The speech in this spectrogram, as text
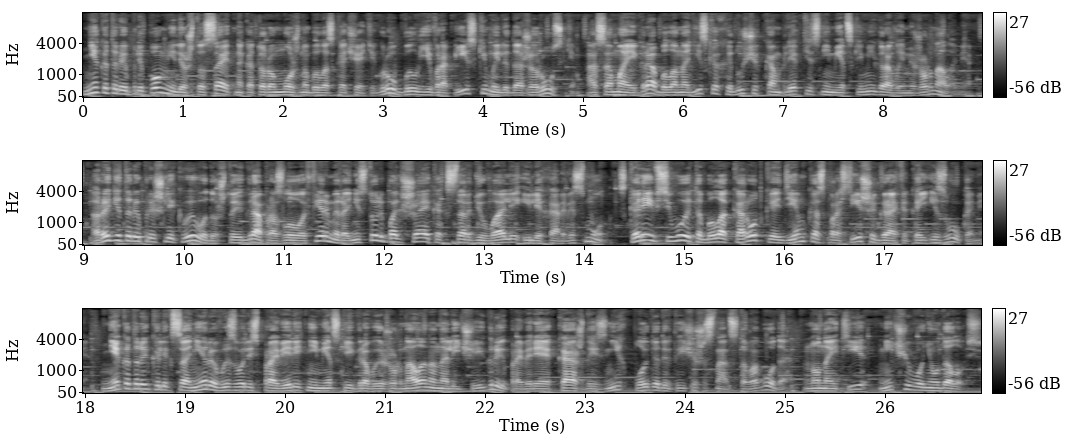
Некоторые припомнили, что сайт, на котором можно было скачать игру, был европейским или даже русским, а сама игра была на дисках, идущих в комплекте с немецкими игровыми журналами. Реддиторы пришли к выводу, что игра про злого фермера не столь большая, как Stardew Valley или Harvest Moon. Скорее всего, это была короткая демка с простейшей графикой и звуками. Некоторые коллекционеры вызвались проверить немецкие игровые журналы на наличие игры, проверяя каждый из них вплоть до 2016 года, но найти ничего не удалось.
